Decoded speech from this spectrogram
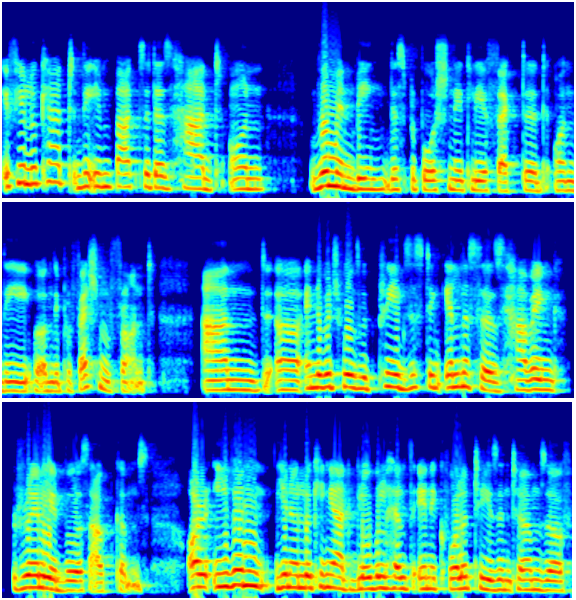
if you look at the impacts it has had on women being disproportionately affected on the on the professional front and uh, individuals with pre-existing illnesses having really adverse outcomes or even you know looking at global health inequalities in terms of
